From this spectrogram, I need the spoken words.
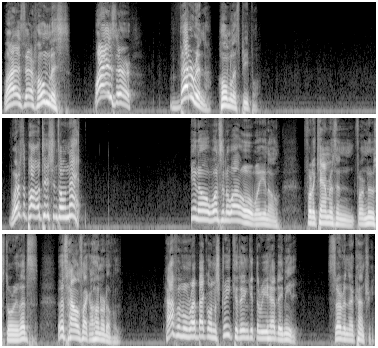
Why is there homeless? Why is there veteran homeless people? Where's the politicians on that? You know, once in a while, oh well, you know, for the cameras and for a news story, let's let's house like a hundred of them. Half of them right back on the street because they didn't get the rehab they needed, serving their country.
